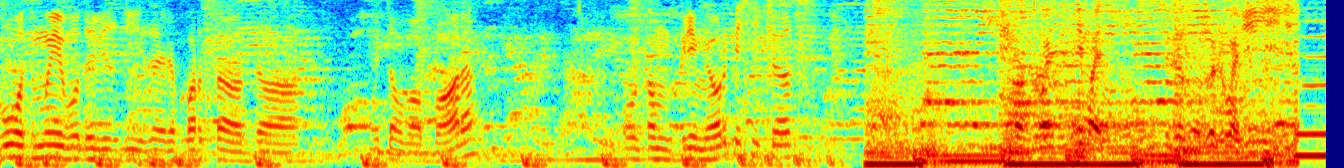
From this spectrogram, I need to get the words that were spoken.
Вот, мы его довезли из аэропорта до этого бара. Он там в гримерке сейчас. Хватит снимать. Серьезно, уже хватит.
